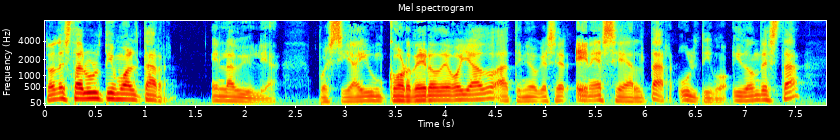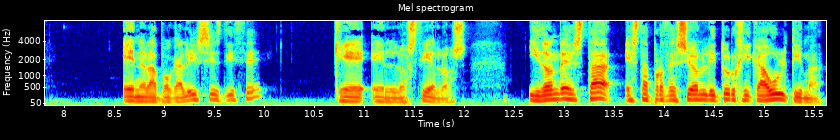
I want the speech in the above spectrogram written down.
¿Dónde está el último altar en la Biblia? Pues si hay un cordero degollado, ha tenido que ser en ese altar último. ¿Y dónde está? En el Apocalipsis dice que en los cielos. ¿Y dónde está esta procesión litúrgica última?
